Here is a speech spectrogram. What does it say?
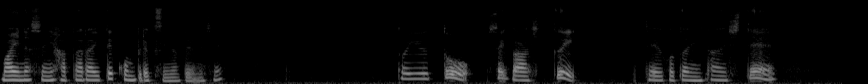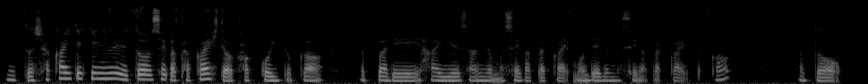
マイナスに働いてコンプレックスになってるんですね。というと背が低いっていうことに対して、えーと、社会的に見ると背が高い人はかっこいいとかやっぱり俳優さんでも背が高いモデルも背が高いとかあと、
